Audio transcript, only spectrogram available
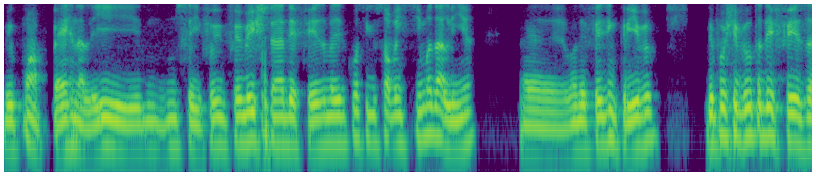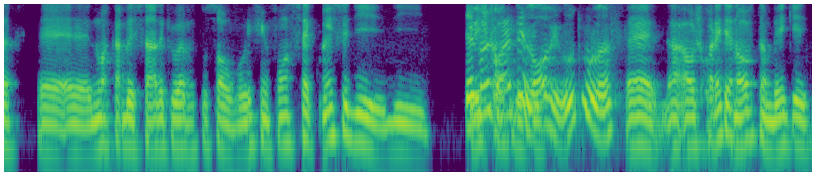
meio com a perna ali, não sei, foi, foi meio estranha a defesa, mas ele conseguiu salvar em cima da linha, é, uma defesa incrível. Depois teve outra defesa é, numa cabeçada que o Everton salvou, enfim, foi uma sequência de. de Teve aos 49, o último lance. É, aos 49 também, que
